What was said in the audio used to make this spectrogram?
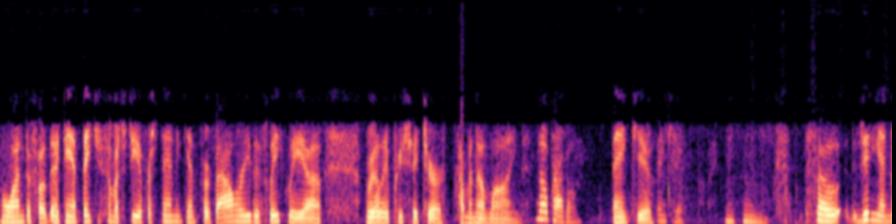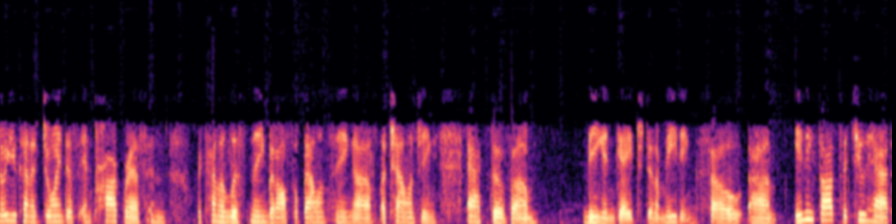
Wonderful. Again, thank you so much, Gia, for standing in for Valerie this week. We uh, really appreciate your coming online. No problem. Thank you. Thank you. Hmm So, Jenni, I know you kind of joined us in progress, and we're kind of listening, but also balancing uh, a challenging act of um, being engaged in a meeting. So, um, any thoughts that you had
